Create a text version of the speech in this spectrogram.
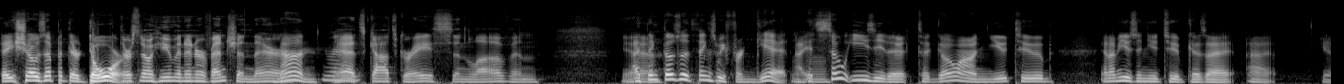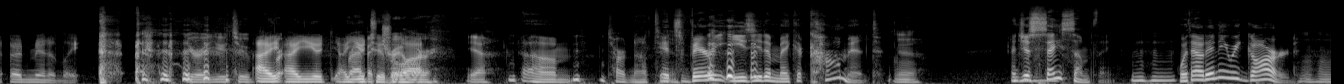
They shows up at their door. There's no human intervention there. none. Right. Yeah, it's God's grace and love and yeah. I think those are the things we forget. I It's so easy to, to go on YouTube, and I'm using YouTube because I, uh, you know, admittedly, you're a YouTube I ra- I, u- I rabbit YouTube trailer. A lot. Um, It's hard not to. it's very easy to make a comment yeah. and just say something Mm-hmm. without any regard. hmm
